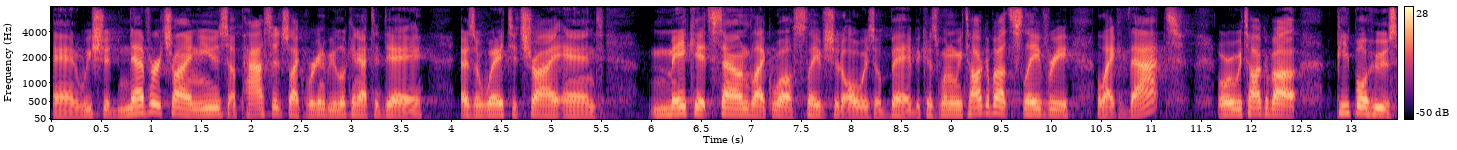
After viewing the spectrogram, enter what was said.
And we should never try and use a passage like we're going to be looking at today as a way to try and make it sound like, well, slaves should always obey. Because when we talk about slavery like that, or we talk about people whose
